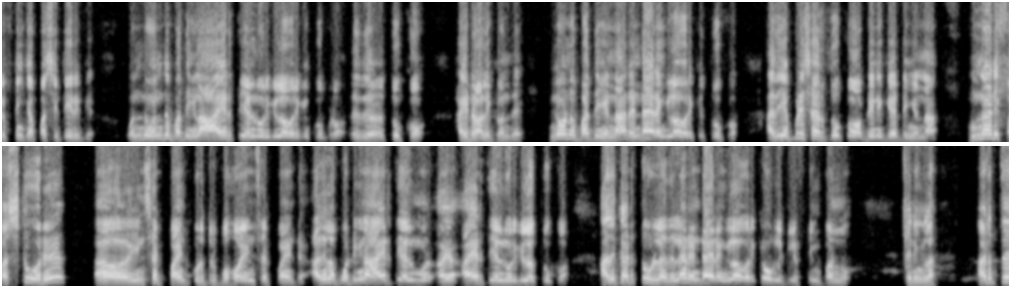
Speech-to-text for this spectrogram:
lifting capacity இருக்கு. ஒன்று வந்து பாத்தீங்கன்னா ஆயிரத்தி எழுநூறு கிலோ வரைக்கும் கூப்பிடும். இது தூக்கும் ஹைட்ராலிக் வந்து. இன்னொன்று பாத்தீங்கன்னா ரெண்டாயிரம் கிலோ வரைக்கும் தூக்கும். அது எப்படி சார் தூக்கும் அப்படின்னு கேட்டீங்கன்னா முன்னாடி ஃபர்ஸ்ட் ஒரு இன்செர்ட் பாயிண்ட் கொடுத்துருப்போம் ஹோ இன்செர்ட் பாயிண்ட் அதுல போட்டீங்கன்னா ஆயிரத்தி எழுநூறு ஆயிரத்தி எழுநூறு கிலோ தூக்கும். அதுக்கு அடுத்து உள்ளதுல ரெண்டாயிரம் கிலோ வரைக்கும் உங்களுக்கு லிஃப்டிங் பண்ணும். சரிங்களா? அடுத்து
